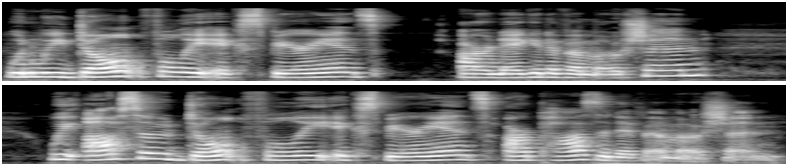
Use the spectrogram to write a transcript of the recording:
When we don't fully experience our negative emotion, we also don't fully experience our positive emotion.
